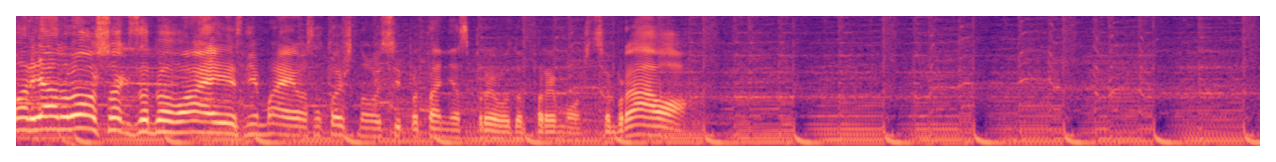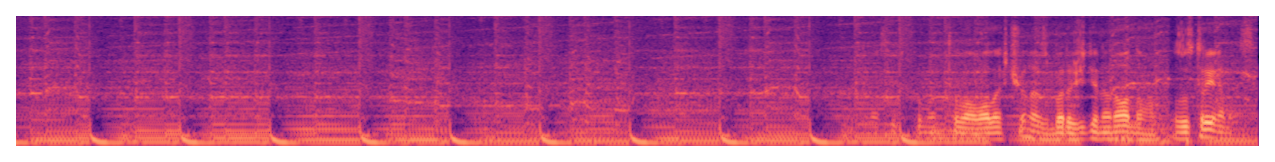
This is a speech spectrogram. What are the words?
Мар'ян Рошак забиває і знімає остаточно усі питання з приводу переможця. Браво! Коментував Олег збережіть один одного. Зустрінемось.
